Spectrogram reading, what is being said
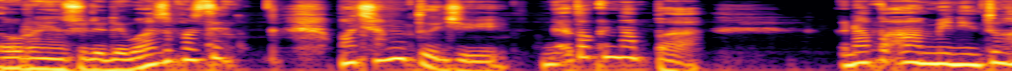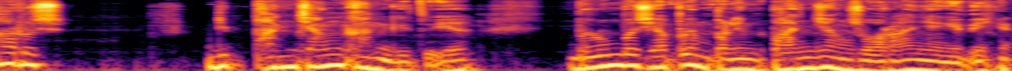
Orang yang sudah dewasa pasti macam tuh cuy. Nggak tahu kenapa. Kenapa amin itu harus dipanjangkan gitu ya. Berlomba siapa yang paling panjang suaranya gitu ya.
